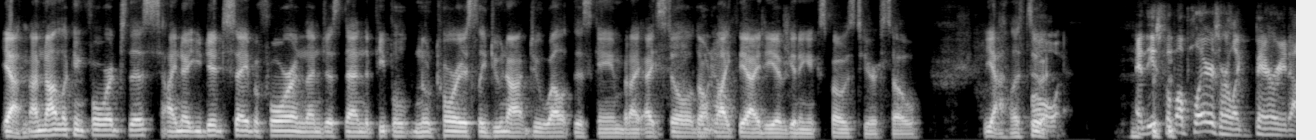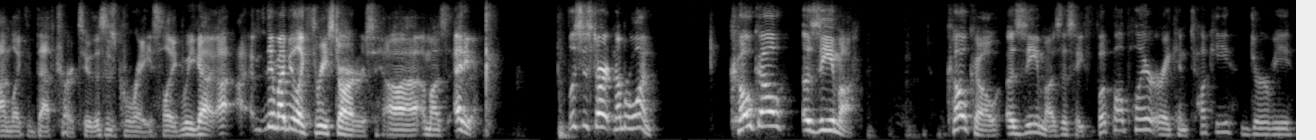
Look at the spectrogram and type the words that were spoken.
Yeah, I'm not looking forward to this. I know you did say before, and then just then the people notoriously do not do well at this game, but I, I still don't oh, no. like the idea of getting exposed here. So, yeah, let's do oh, it. and these football players are like buried on like the depth chart too. This is great. Like we got, there might be like three starters uh, amongst. Anyway, let's just start number one. Coco Azema. Coco Azema. Is this a football player or a Kentucky Derby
